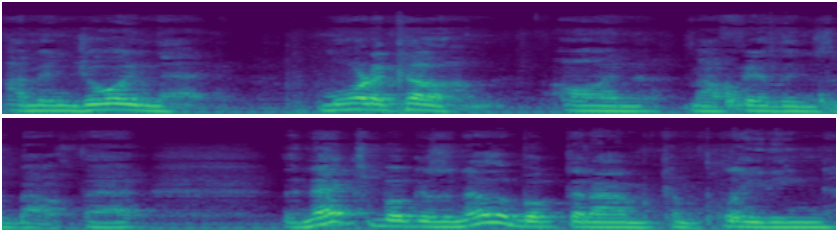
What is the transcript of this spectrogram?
I'm enjoying that. More to come on my feelings about that. The next book is another book that I'm completing.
